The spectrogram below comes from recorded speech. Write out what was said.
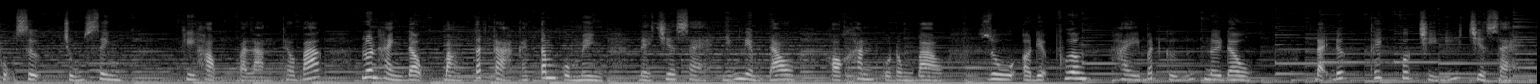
phụng sự chúng sinh. Khi học và làm theo bác, luôn hành động bằng tất cả cái tâm của mình để chia sẻ những niềm đau, khó khăn của đồng bào, dù ở địa phương hay bất cứ nơi đâu. Đại Đức Thích Phước Trí chia sẻ.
